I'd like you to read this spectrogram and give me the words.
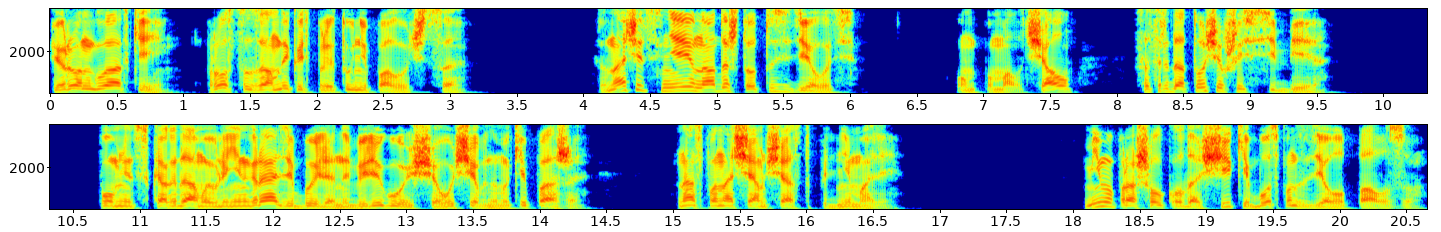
Перрон гладкий, просто заныкать плиту не получится. Значит, с нею надо что-то сделать. Он помолчал, сосредоточившись в себе, Помнится, когда мы в Ленинграде были на берегу еще в учебном экипаже. Нас по ночам часто поднимали. Мимо прошел кладовщик, и Босман сделал паузу.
